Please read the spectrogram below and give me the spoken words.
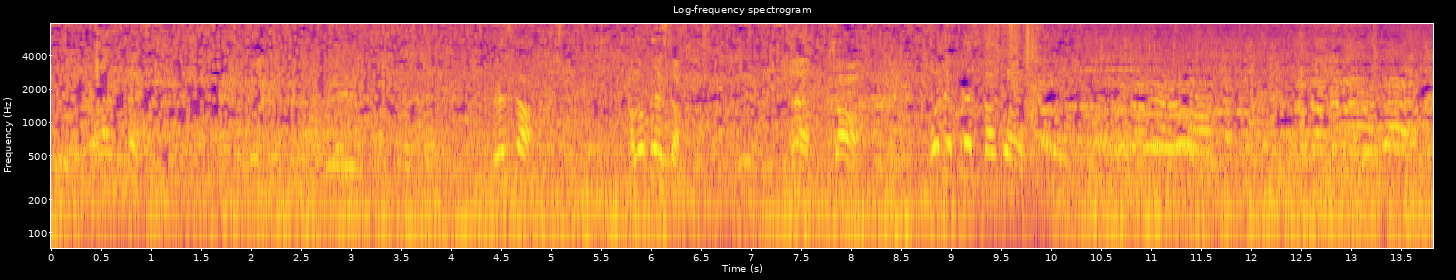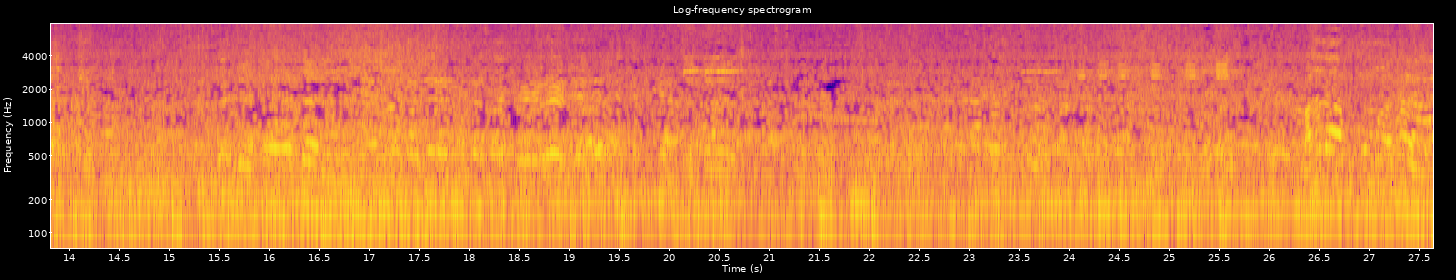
Besta! Alô, Besta! É, tchau! Onde é preso, Cantor? Mana dah?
